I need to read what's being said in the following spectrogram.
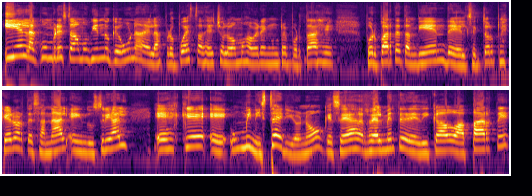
y en la cumbre estábamos viendo que una de las propuestas, de hecho lo vamos a ver en un reportaje por parte también del sector pesquero artesanal e industrial, es que eh, un ministerio, ¿no? Que sea realmente dedicado aparte,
